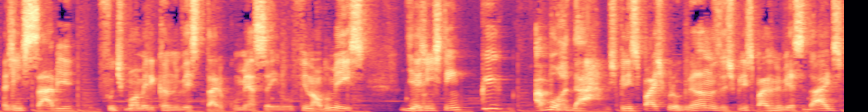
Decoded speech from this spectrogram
A gente sabe, o futebol americano universitário começa aí no final do mês e a gente tem que abordar os principais programas, as principais universidades.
